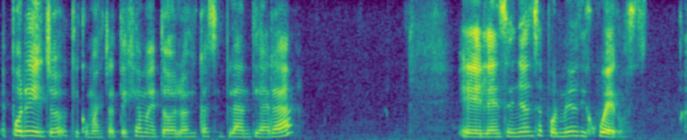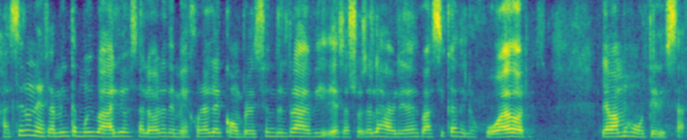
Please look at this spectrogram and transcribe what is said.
Es por ello que como estrategia metodológica se planteará eh, la enseñanza por medio de juegos, al ser una herramienta muy valiosa a la hora de mejorar la comprensión del rugby y desarrollar las habilidades básicas de los jugadores. La vamos a utilizar.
